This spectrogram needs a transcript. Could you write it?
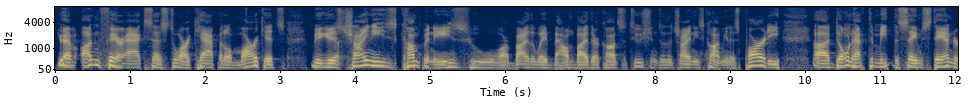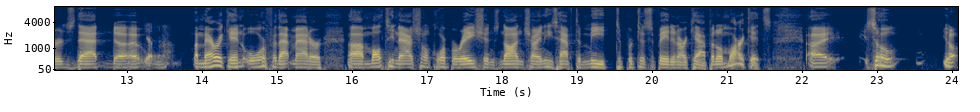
You have unfair access to our capital markets because yes. Chinese companies, who are, by the way, bound by their constitution to the Chinese Communist Party, uh, don't have to meet the same standards that uh, yep. American or, for that matter, uh, multinational corporations, non Chinese, have to meet to participate in our capital markets. Uh, so, you know,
